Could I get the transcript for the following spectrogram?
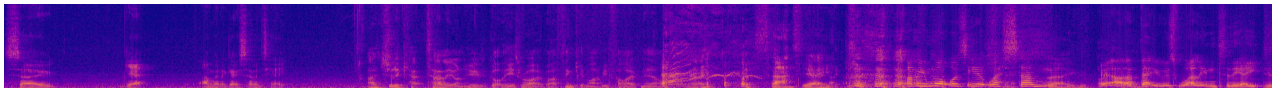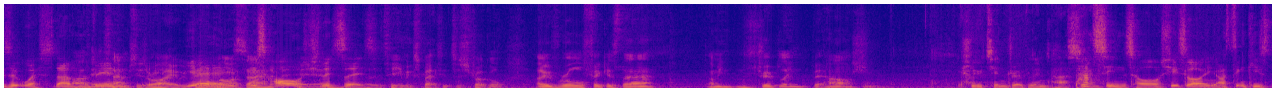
So, yeah, I'm going to go 78. I should have kept tally on who's got these right, but I think it might be 5 0. 78. I mean, what was he at West Ham though? I I bet he was well into the 80s at West Ham. I think being- Temps is right. We've Yeah, been marked it's- it's harsh, here this is. as a team expected to struggle. Overall figures there. I mean, dribbling, a bit harsh. Shooting, dribbling, passing. Passing's harsh. He's like, I think he's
